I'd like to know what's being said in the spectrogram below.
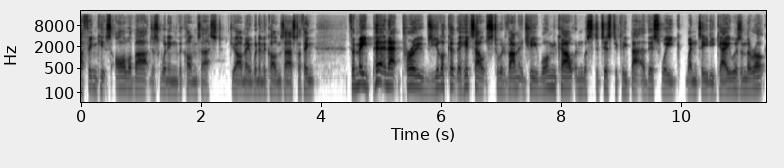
I think it's all about just winning the contest. Do you know what I mean? Winning the contest. I think for me, Pittonet proves you look at the hitouts to advantage he won. Carlton was statistically better this week when TDK was in the ruck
